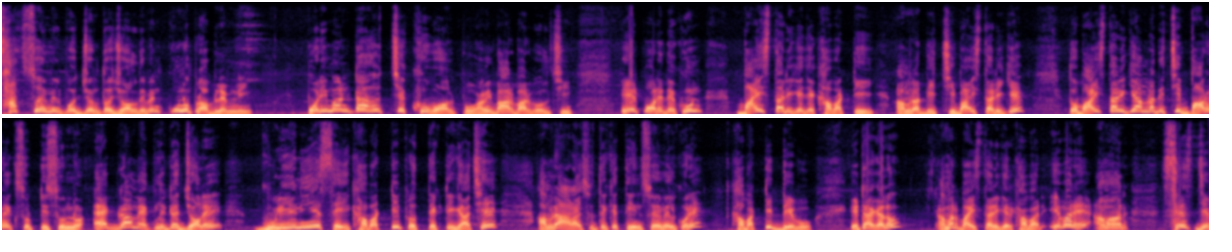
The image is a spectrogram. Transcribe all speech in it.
সাতশো এমএল পর্যন্ত জল দেবেন, কোনো প্রবলেম নেই। পরিমাণটা হচ্ছে খুব অল্প, আমি বারবার বলছি। এরপরে দেখুন, বাইশ তারিখে যে খাবারটি আমরা দিচ্ছি, বাইশ তারিখে, তো বাইশ তারিখে আমরা দিচ্ছি বারো একষট্টি শূন্য। এক গ্রাম এক লিটার জলে গুলিয়ে নিয়ে সেই খাবারটি প্রত্যেকটি গাছে আমরা আড়াইশো থেকে তিনশো এমএল করে খাবারটি দেব। এটা গেল আমার বাইশ তারিখের খাবার। এবারে আমার শেষ যে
